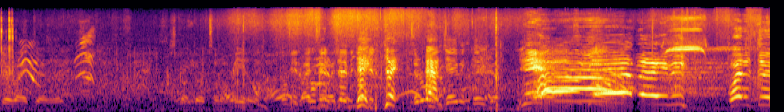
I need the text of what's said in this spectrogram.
Hey, hey! right there, gonna go to him, Jamie. There you go. Yeah, yeah baby. Way to.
